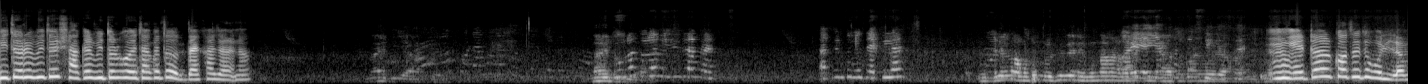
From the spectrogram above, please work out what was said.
ভিতরে ভিতরে শাকের ভিতর হয়ে থাকে তো, দেখা যায় না নাই কি আছে নাই কি তুলো তুলো ভিজে যাবে আজকে তুমি দেখলে বুঝলে না মতো বলছি যে নিমুনা উম, এটার কথাই তো বললাম।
